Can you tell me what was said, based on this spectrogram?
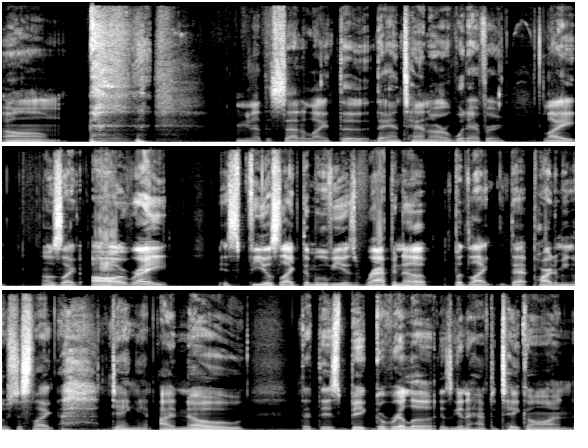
um I mean not the satellite, the the antenna or whatever. Like I was like, "All right, it feels like the movie is wrapping up." But like that part of me was just like, ah, "Dang it. I know that this big gorilla is gonna have to take on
